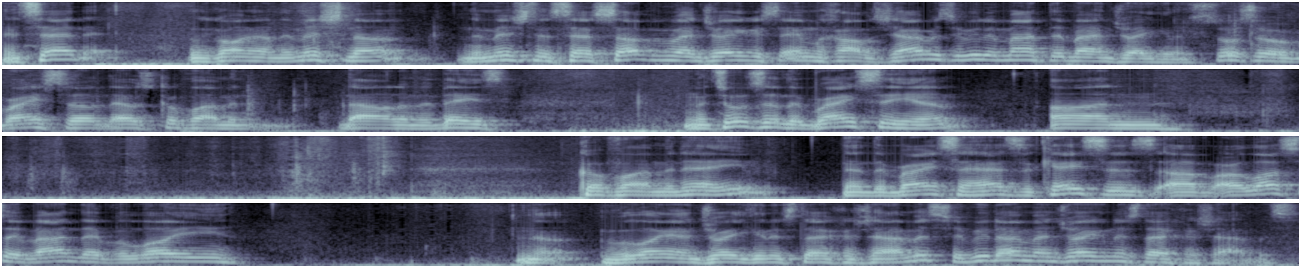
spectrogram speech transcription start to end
It said, we're going on the Mishnah, the Mishnah says, Savim androgynous em chav Shabbos, Yehuda Matir by androgynous. It's also a brisa, that was Kuflam and Dal and the base. And it's also the brisa here on Kofam and Hey, and the Brisa has the cases of Arlase Vande Veloy no, Veloy Androgenus Decha Shabbos, don't Androgenus Decha Shabbos.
